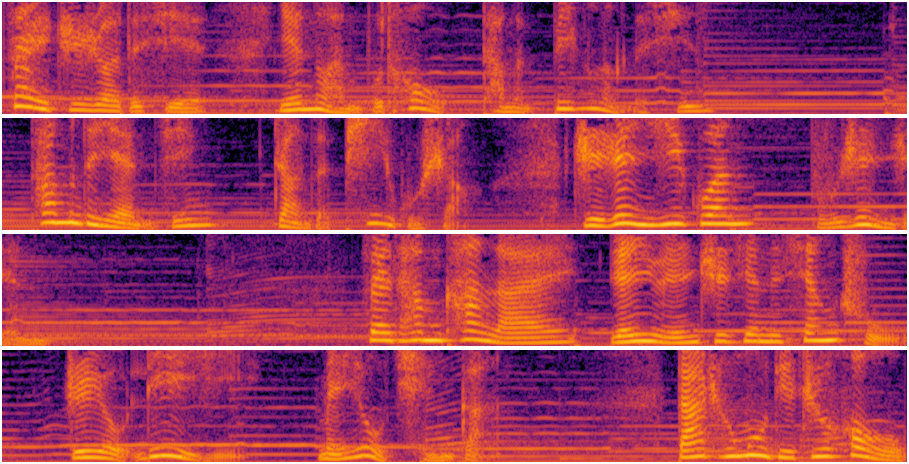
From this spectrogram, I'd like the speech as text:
再炙热的血也暖不透他们冰冷的心。他们的眼睛长在屁股上，只认衣冠不认人。在他们看来，人与人之间的相处只有利益，没有情感。达成目的之后，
